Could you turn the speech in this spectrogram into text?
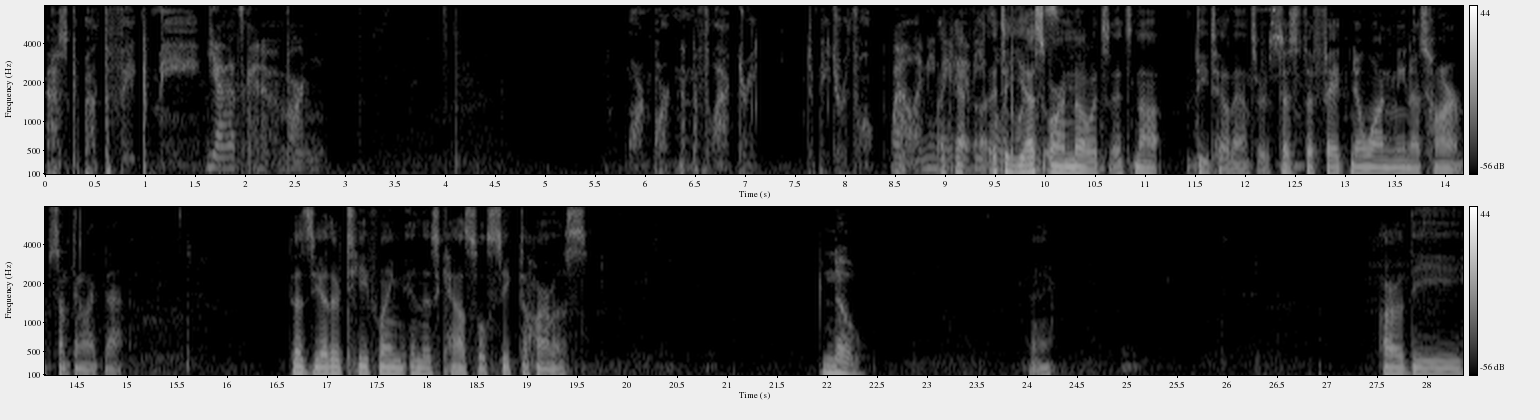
Ask about the fake me. yeah, that's kind of important. More important than the phylactery, to be truthful. Well, I mean, I maybe can't. of uh, equal It's a yes importance. or a no. It's it's not detailed answers. Does the fake Noan mean us harm? Something like that. Does the other tiefling in this castle seek to harm us? No. Okay. Are the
